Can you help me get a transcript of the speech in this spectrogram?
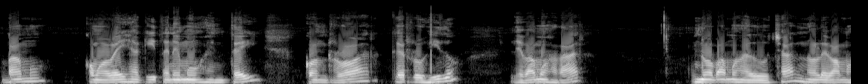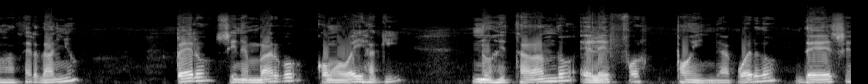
vamos, como veis aquí tenemos Entei con Roar, que es rugido, le vamos a dar, no vamos a duchar, no le vamos a hacer daño, pero sin embargo, como veis aquí, nos está dando el Effort Point, ¿de acuerdo? De ese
